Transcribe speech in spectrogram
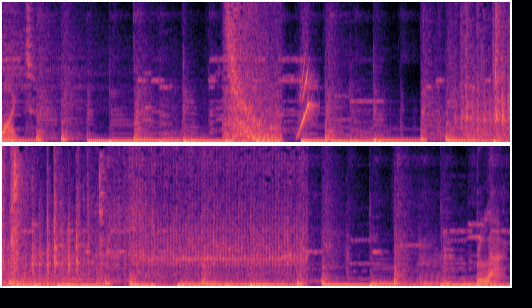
white. Black.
